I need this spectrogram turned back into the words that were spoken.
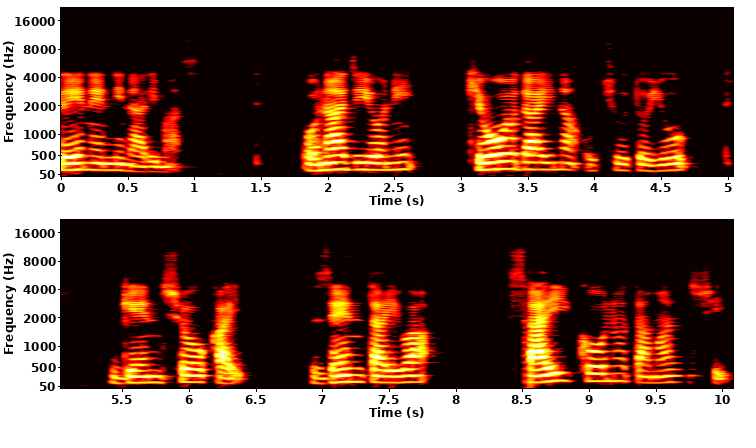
青年になります同じように強大な宇宙という現象界全体は最高の魂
